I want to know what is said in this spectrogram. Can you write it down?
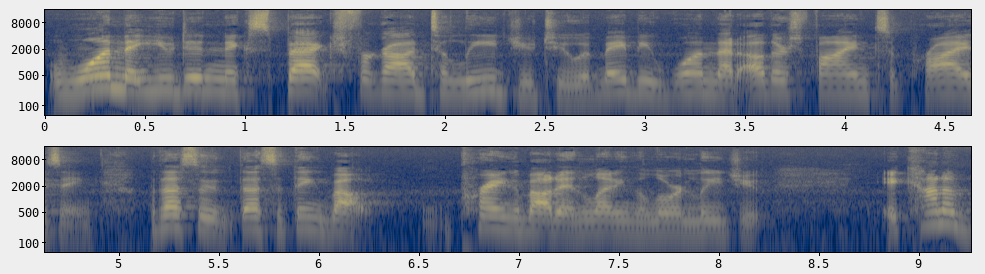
one that you didn't expect for God to lead you to. It may be one that others find surprising. But that's the, that's the thing about praying about it and letting the Lord lead you. It kind of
